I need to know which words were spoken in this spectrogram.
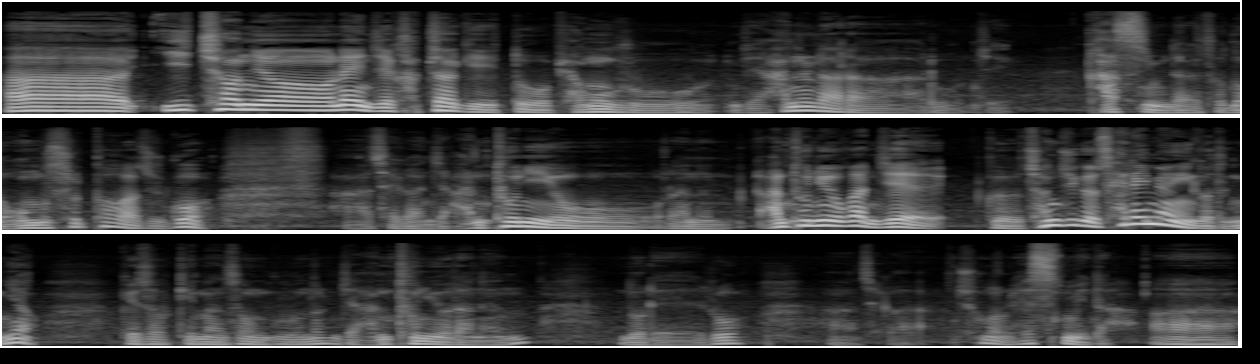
아 2000년에 이제 갑자기 또 병으로 이제 하늘나라로 이제 갔습니다. 그래서 너무 슬퍼가지고 아 제가 이제 안토니오라는 안토니오가 이제 그 천주교 세례명이거든요. 그래서 김한성 군을 이제 안토니오라는 노래로 아 제가 춤을 했습니다. 아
